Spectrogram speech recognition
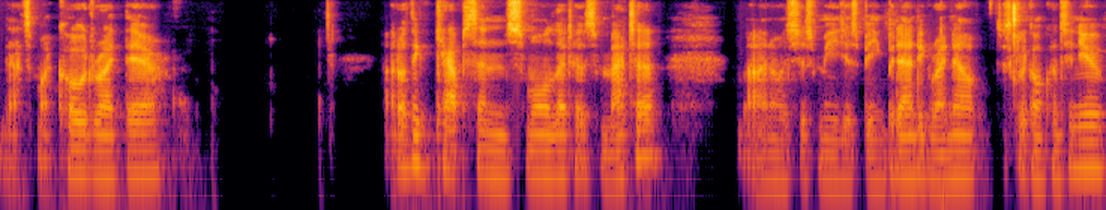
That's my code right there. I don't think caps and small letters matter. I know it's just me just being pedantic right now. Just click on continue.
